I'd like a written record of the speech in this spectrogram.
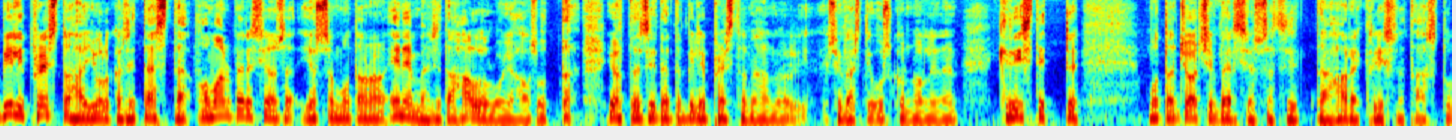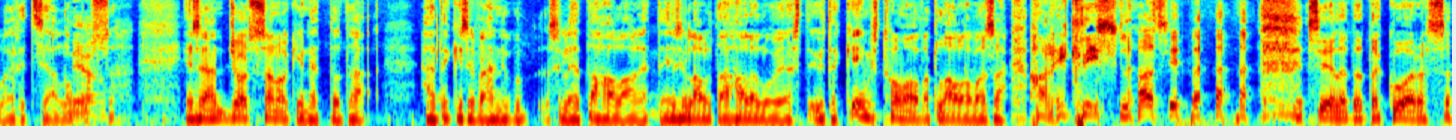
Billy Prestohan julkaisi tästä oman versionsa, jossa muuten on enemmän sitä Halleluja-osuutta, johtuen siitä, että Billy Preston oli syvästi uskonnollinen kristitty. Mutta Georgein versiossa sitten tämä Hare Krishna taas tulee sitten siellä lopussa. Joo. Ja sehän George sanokin, että tota, hän teki se vähän niin kuin silleen tahallaan, että ensin lauletaan halleluja ja sitten yhtäkkiä ihmiset huomaavat laulavansa Hare Krishnaa siellä, siellä tota kuorossa.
